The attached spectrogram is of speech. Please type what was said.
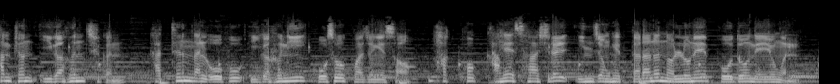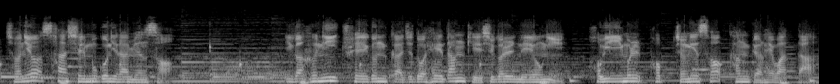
한편 이가흔 측은 같은 날 오후 이가흔이 고소 과정에서 학폭 가해 사실을 인정했다라는 언론의 보도 내용은 전혀 사실무근이라면서 이가흔이 최근까지도 해당 게시글 내용이 허위임을 법정에서 강변해왔다.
